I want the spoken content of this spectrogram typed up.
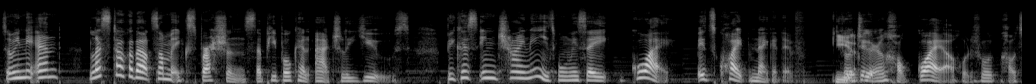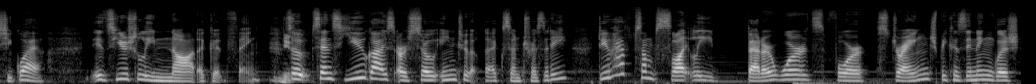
So in the end, Let's talk about some expressions that people can actually use. Because in Chinese, when we say 怪, it's quite negative. Yeah. 就这个人好怪啊，或者说好奇怪啊。 It's usually not a good thing. So, since you guys are so into eccentricity, do you have some slightly better words for strange? Because in English,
